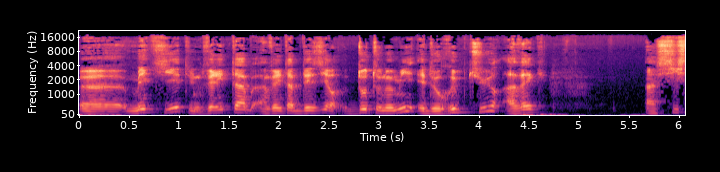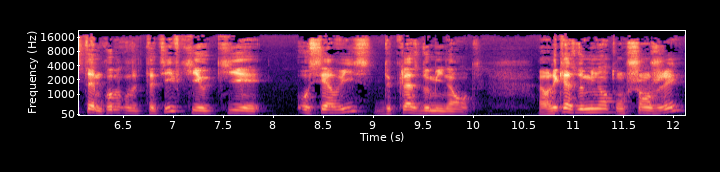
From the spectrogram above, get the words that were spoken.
mais qui est un véritable désir d'autonomie et de rupture avec un système représentatif qui qui est au service de classes dominantes. Alors les classes dominantes ont changé,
